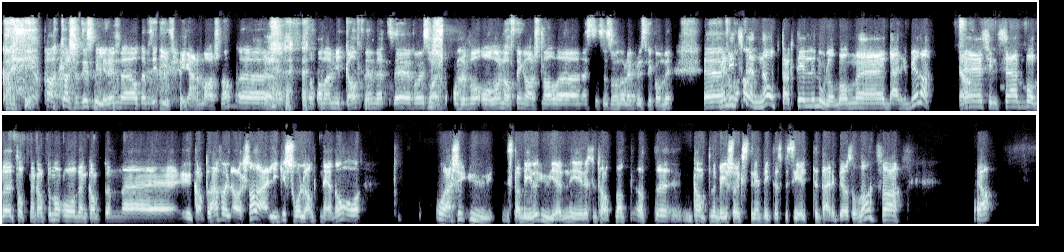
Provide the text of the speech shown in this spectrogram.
Ja, kanskje de spiller inn uh, si, iskrigerne med Arsenal. Uh, at han er mikka opp, hvem vet. Det får vi svare på på All or Nothing Arsenal uh, neste sesong når det plutselig kommer. Men litt spennende opptak til Nord-London-derby, da. Ja. Syns jeg både Tottenham-kampen og, den kampen, kampen her for Arsenal er, ligger så langt ned nå. og og er så ustabile og ujevne i resultatene at, at kampene blir så ekstremt viktige, spesielt til derby og sånn nå. Så ja.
